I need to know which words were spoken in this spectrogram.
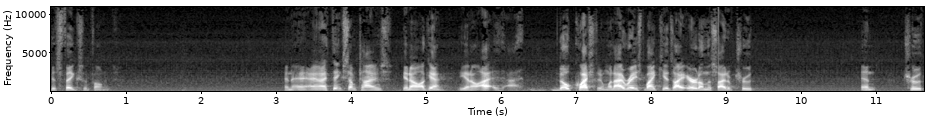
is fakes and phonies. And, and I think sometimes, you know, again, you know, I, I, no question, when I raised my kids, I erred on the side of truth and truth,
